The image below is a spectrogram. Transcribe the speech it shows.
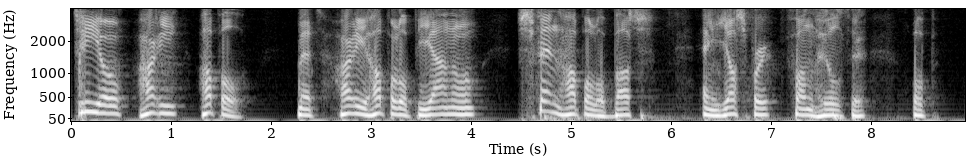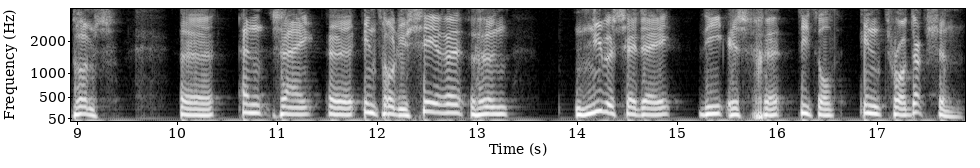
trio Harry Happel. Met Harry Happel op piano, Sven Happel op bas... en Jasper van Hulte op drums. Uh, en zij uh, introduceren hun nieuwe cd... die is getiteld Introduction.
